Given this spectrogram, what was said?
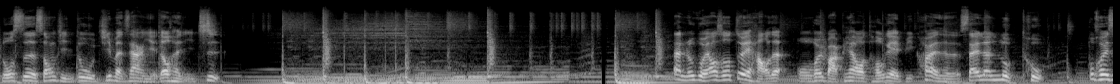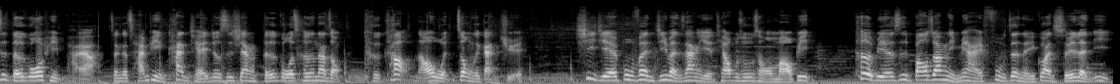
螺丝的松紧度基本上也都很一致。但如果要说最好的，我会把票投给 Be Quiet 的 Silent Loop Two。不愧是德国品牌啊，整个产品看起来就是像德国车那种可靠然后稳重的感觉。细节部分基本上也挑不出什么毛病，特别是包装里面还附赠了一罐水冷液，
